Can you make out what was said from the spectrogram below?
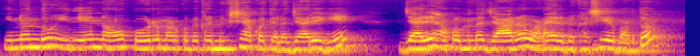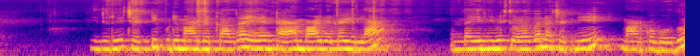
ಇನ್ನೊಂದು ಇದೇನು ನಾವು ಪೌಡ್ರ್ ಮಾಡ್ಕೋಬೇಕಾದ್ರೆ ಮಿಕ್ಸಿ ಹಾಕೋತಿಲ್ಲ ಜಾರಿಗೆ. ಜಾರಿಗೆ ಹಾಕೋ ಬಂದ ಜಾರ, ಒಣ ಇರಬೇಕು, ಹಸಿ ಇರಬಾರ್ದು. ಇದು ರೀ ಚಟ್ನಿ ಪುಡಿ ಮಾಡಬೇಕಾದ್ರೆ ಏನು ಟೈಮ್ ಭಾಳ ಬೇಕಾಗಿಲ್ಲ. ಒಂದು ಐದು ನಿಮಿಷದೊಳಗೆ ನಾವು ಚಟ್ನಿ ಮಾಡ್ಕೋಬೋದು.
